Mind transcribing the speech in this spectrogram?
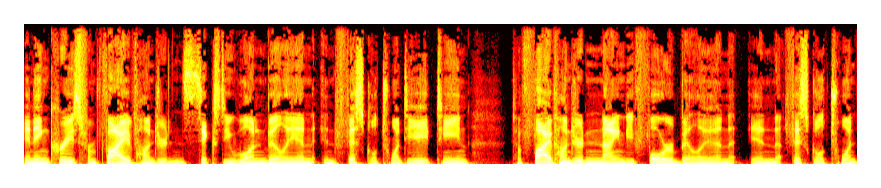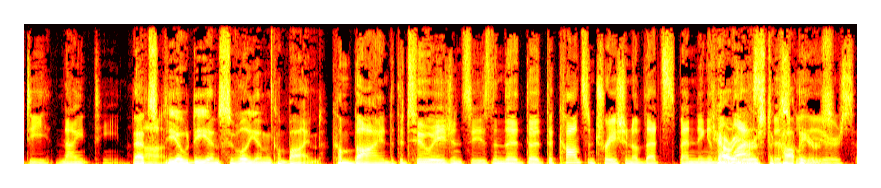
an increase from 561 billion in fiscal 2018 to 594 billion in fiscal 2019. That's uh, DoD and civilian combined. Combined, the two agencies, and the the, the concentration of that spending in Carriers the last to fiscal copiers. years,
